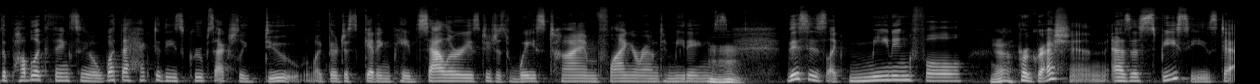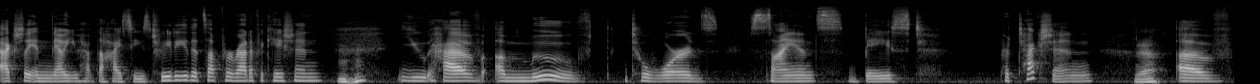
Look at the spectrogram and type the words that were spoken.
the public thinks, you know, what the heck do these groups actually do? Like they're just getting paid salaries to just waste time flying around to meetings. Mm-hmm. This is like meaningful Yeah. progression as a species to actually, and now you have the High Seas Treaty that's up for ratification. Mm-hmm. You have a move towards science based protection Yeah. of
